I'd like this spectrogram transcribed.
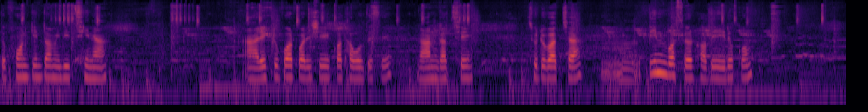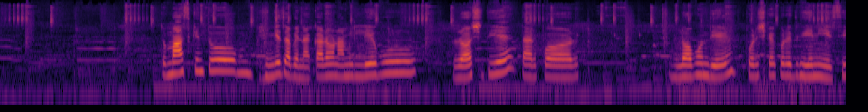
তো ফোন কিন্তু আমি দিচ্ছি না। আর একটু পর পর এসে কথা বলতেছে, গান গাচ্ছে, ছোট বাচ্চা তিন বছর হবে এরকম। তো মাছ কিন্তু ভেঙে যাবে না, কারণ আমি লেবু রস দিয়ে তারপর লবণ দিয়ে পরিষ্কার করে ধুয়ে নিয়েছি।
